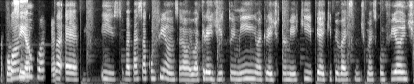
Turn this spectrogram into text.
A confiança. Quando, é, isso, vai passar confiança. Eu acredito em mim, eu acredito na minha equipe, a equipe vai se sentir mais confiante.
